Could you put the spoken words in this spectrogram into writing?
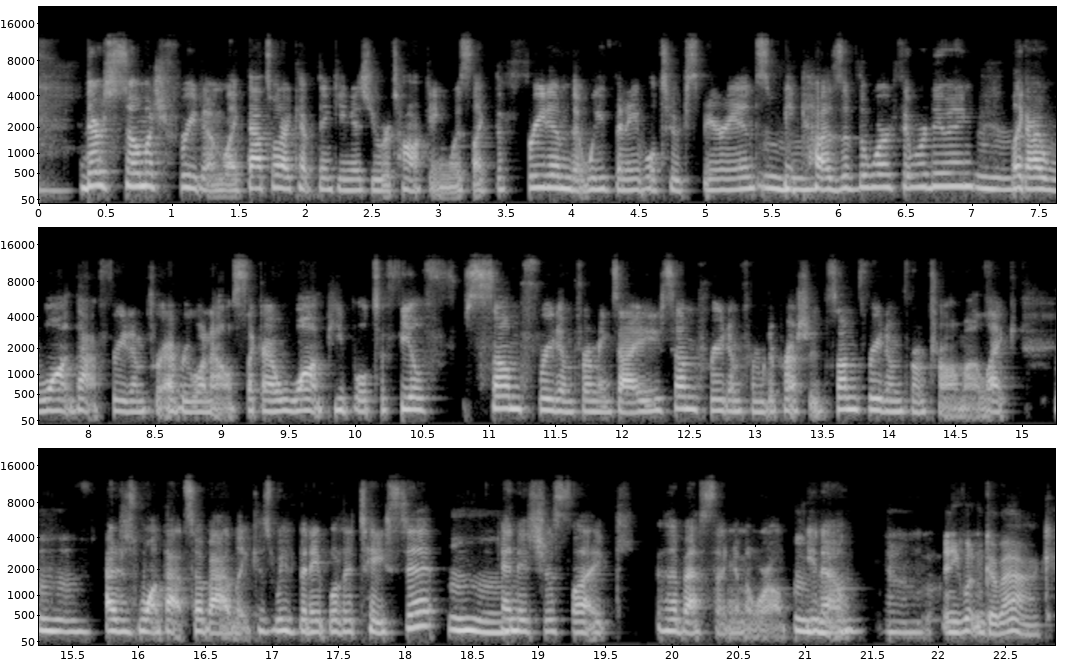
there's so much freedom. Like that's what I kept thinking as you were talking was like the freedom that we've been able to experience mm-hmm. because of the work that we're doing. Mm-hmm. Like I want that freedom for everyone else. Like I want people to feel some freedom from anxiety, some freedom from depression, some freedom from trauma. Like mm-hmm. I just want that so badly because we've been able to taste it mm-hmm. and it's just like the best thing in the world, mm-hmm. you know? Yeah. And you wouldn't go back.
